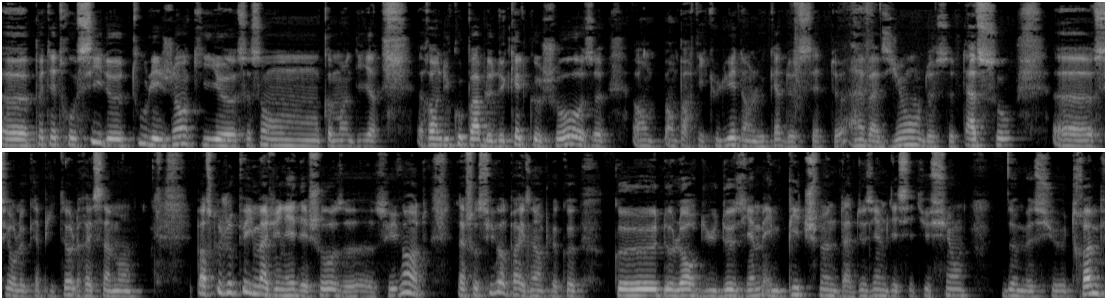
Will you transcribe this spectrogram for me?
euh, peut-être aussi de tous les gens qui euh, se sont, comment dire, rendus coupables de quelque chose, en, particulier dans le cas de cette invasion, de cet assaut euh, sur le Capitole récemment. Parce que je peux imaginer des choses suivantes. La chose suivante, par exemple, que, que de, lors du deuxième impeachment, de la deuxième destitution de M. Trump,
